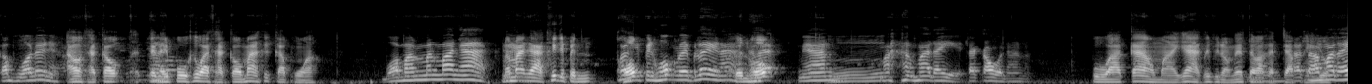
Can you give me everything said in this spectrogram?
กับหัวเลยเนี่ยเอาถ้าเกาจังไหนปูคือว่าถ้าเกามากคือกลับหัวบอกมันมันมายากมันมายากคือจะเป็นมันหกสิเป็นหกเลยไปเลยนะเป็นหก แม่นอืมมามาได้แต่เก้านั่นน่ะ ปูว่าก้าวมายากเลยพี่น้องได้แต่ว่ากัจับให้แต่อยู่มาได้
